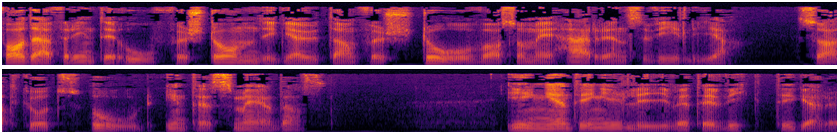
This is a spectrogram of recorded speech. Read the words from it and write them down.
Var därför inte oförståndiga utan förstå vad som är Herrens vilja, så att Guds ord inte smädas. Ingenting i livet är viktigare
